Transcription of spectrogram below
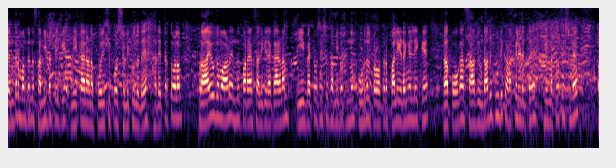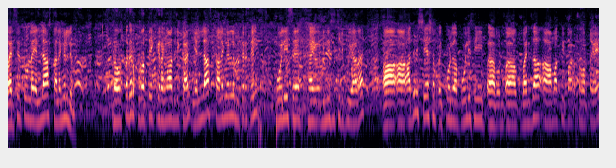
ജന്തർമന്ത്രിന് സമീപത്തേക്ക് നീക്കാനാണ് പോലീസ് ഇപ്പോൾ ശ്രമിക്കുന്നത്. അത് എത്രത്തോളം പ്രായോഗികമാണ് എന്ന് പറയാൻ സാധിക്കില്ല. കാരണം ഈ മെട്രോ സ്റ്റേഷൻ സമീപത്തു നിന്നും കൂടുതൽ പ്രവർത്തകർ പലയിടങ്ങളിലേക്ക് പോകാൻ സാധ്യതയുണ്ട്. അതുകൂടി കണക്കിലെടുത്ത് ഈ മെട്രോ സ്റ്റേഷന് പരിസരത്തുള്ള എല്ലാ സ്ഥലങ്ങളിലും പ്രവർത്തകർ പുറത്തേക്ക് ഇറങ്ങാതിരിക്കാൻ എല്ലാ സ്ഥലങ്ങളിലും ഇത്തരത്തിൽ പോലീസ് വിന്യസിച്ചിരിക്കുകയാണ്. അതിനുശേഷം ഇപ്പോൾ പോലീസ് ഈ വനിതാ ആം ആദ്മി പ്രവർത്തകരെ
